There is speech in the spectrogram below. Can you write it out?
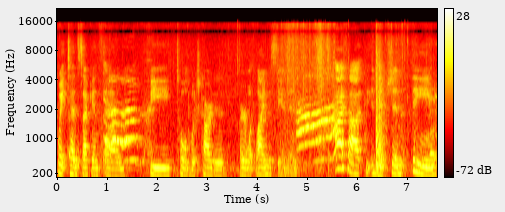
wait 10 seconds, and be told which car to or what line to stand in. I thought the Egyptian theme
